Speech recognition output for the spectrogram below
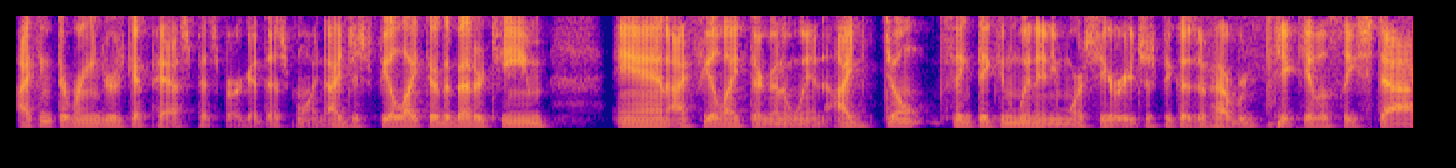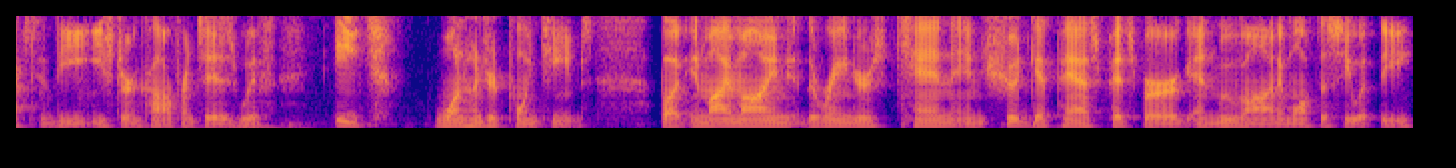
I think the Rangers get past Pittsburgh at this point. I just feel like they're the better team and I feel like they're going to win. I don't think they can win any more series just because of how ridiculously stacked the Eastern Conference is with eight 100 point teams. But in my mind, the Rangers can and should get past Pittsburgh and move on, and we'll have to see what the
